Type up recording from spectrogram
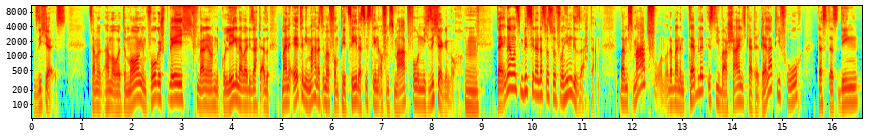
sicher ist. Jetzt haben wir, haben wir heute Morgen im Vorgespräch, war ja noch eine Kollegin dabei, die sagte, also meine Eltern, die machen das immer vom PC, das ist denen auf dem Smartphone nicht sicher genug. Mhm. Da erinnern wir uns ein bisschen an das, was wir vorhin gesagt haben. Beim Smartphone oder bei einem Tablet ist die Wahrscheinlichkeit relativ hoch, dass das Ding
